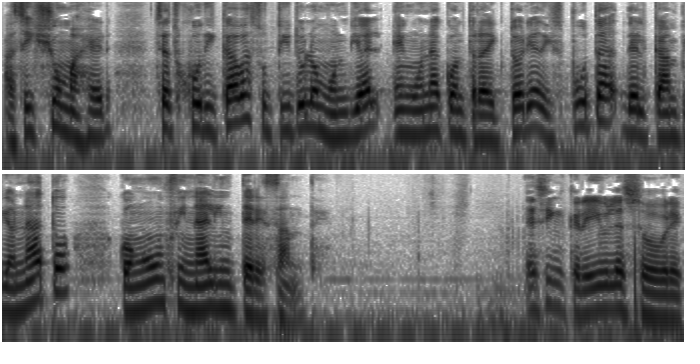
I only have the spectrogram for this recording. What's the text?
Así Schumacher se adjudicaba su título mundial en una contradictoria disputa del campeonato con un final interesante. Es increíble sobre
